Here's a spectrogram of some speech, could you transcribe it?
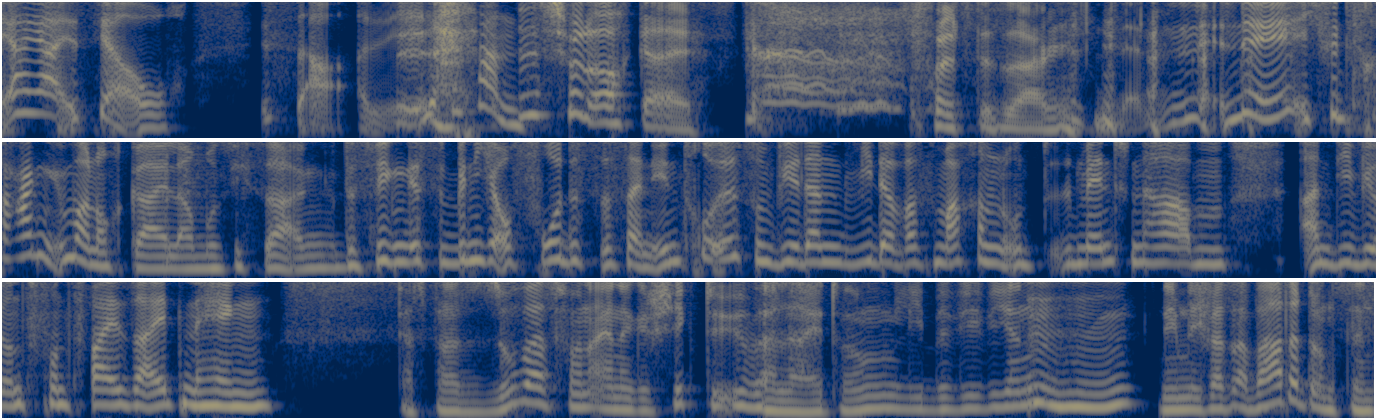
ja, ja, ist ja auch. Ist äh, interessant. ist schon auch geil. Wolltest du sagen? Nee, ich finde Fragen immer noch geiler, muss ich sagen. Deswegen ist, bin ich auch froh, dass das ein Intro ist und wir dann wieder was machen und Menschen haben, an die wir uns von zwei Seiten hängen. Das war sowas von einer geschickte Überleitung, liebe Vivian. Mhm. Nämlich, was erwartet uns denn?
